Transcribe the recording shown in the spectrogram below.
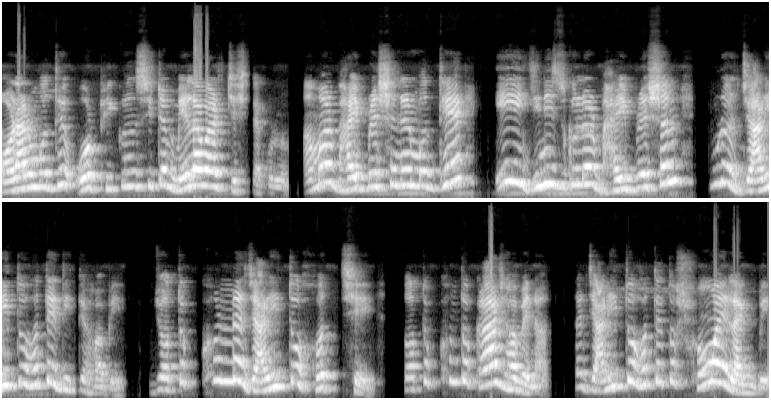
অরার মধ্যে ওর ফ্রিকোয়েন্সিটা মেলাবার চেষ্টা করুন। আমার ভাইব্রেশনের মধ্যে এই জিনিসগুলোর ভাইব্রেশন পুরো জারিত হতে দিতে হবে। যতক্ষণ না জারিত হচ্ছে, ততক্ষণ তো কাজ হবে না। তা জারিত হতে তো সময় লাগবে।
